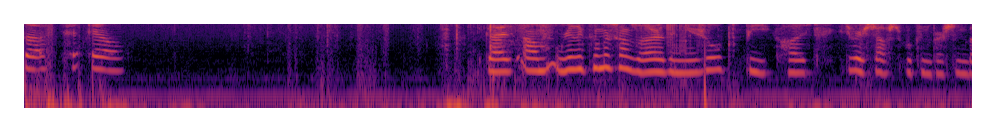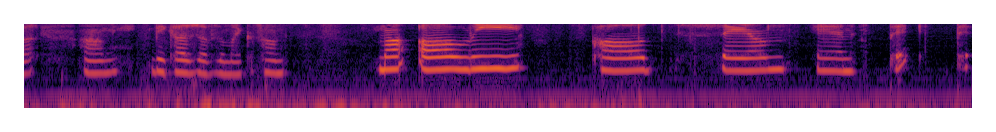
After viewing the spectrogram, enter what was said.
the hill. Guys, um, Rilakkuma sounds louder than usual because he's a very soft-spoken person, but um, because of the microphone. Molly called Sam and Pip, Pip,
